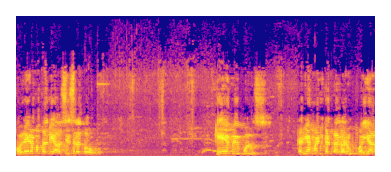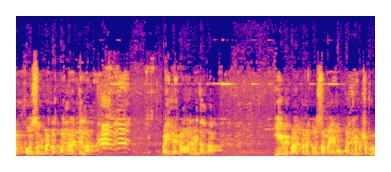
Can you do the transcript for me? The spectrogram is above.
పోలేరమ్మ తల్లి ఆశీస్సులతో కేఎంయు బుల్స్ కడియం మణికంఠ గారు బయ్యారం కోసూరు మండలం పల్నాడు జిల్లా బయలుదేరి రావాలి మీ జత. ఈ విభాగమునకు సమయము పది నిమిషములు.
